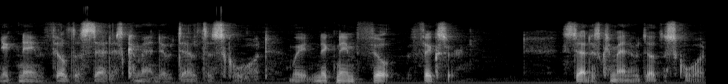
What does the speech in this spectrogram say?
Nickname Filter Status Commando Delta Squad. Wait, nickname Fil Fixer. Status Commando Delta Squad.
